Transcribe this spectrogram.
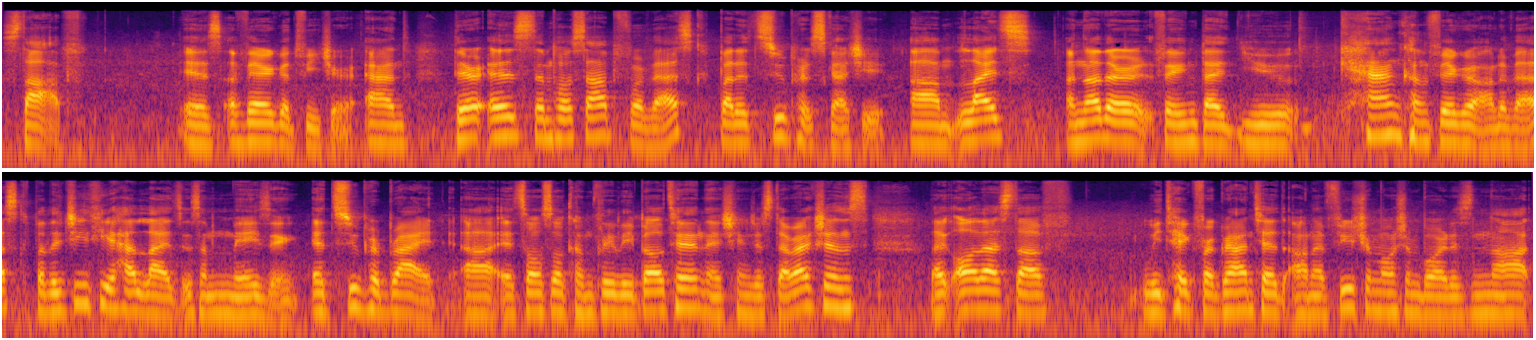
stop is a very good feature. And there is Simple Stop for VESC, but it's super sketchy. Um, lights Another thing that you can configure on the VESC, but the GT headlights is amazing. It's super bright. Uh, it's also completely built in. It changes directions. Like all that stuff we take for granted on a future motion board is not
